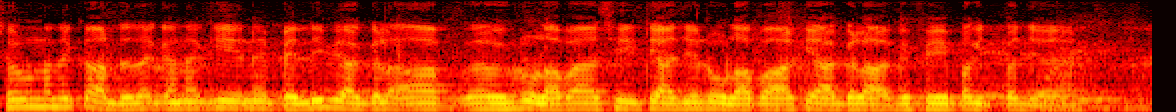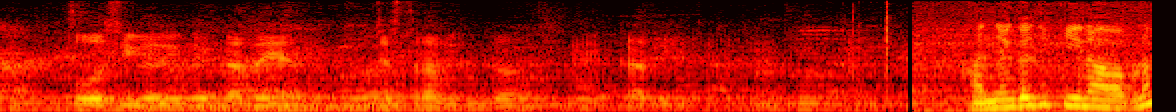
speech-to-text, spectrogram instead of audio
ਸਰ ਉਹਨਾਂ ਦੇ ਘਰ ਦੇ ਦਾ ਕਹਿਣਾ ਕਿ ਇਹਨੇ ਪਹਿਲੀ ਵੀ ਅੱਗ ਲਾ- ਆਪ ਅਹ ਰੌਲਾ ਪਾਇਆ ਸੀ ਤੇ ਅੱਜ ਰੌਲਾ ਪਾ ਕੇ ਅੱਗ ਲਾ ਕੇ ਫੇਰ ਭੱਜ ਭੱਜਿਆ ਆ ਉਹ ਅਸੀਂ ਵੈਰੀਫਾਈ ਕਰ ਰਹੇ ਹਾਂ ਜਿਸ ਤਰ੍ਹਾਂ ਵੀ ਹੋਊਗਾ ਉਹ ਕਰ ਲਈ ਹਾਂਜੀ ਅੰਕਲ ਜੀ ਕੀ ਨਾਮ ਆਪਣਾ?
